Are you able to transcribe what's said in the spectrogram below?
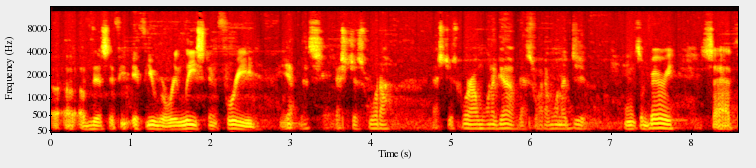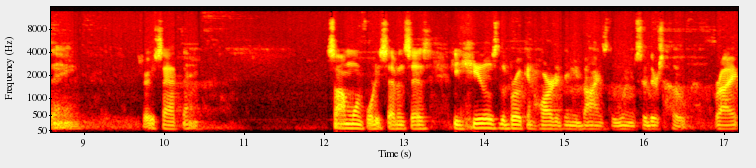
uh, of this if you, if you were released and freed. Yeah, that's that's just what I that's just where I want to go. That's what I want to do, and it's a very sad thing. It's a very sad thing. Psalm 147 says, He heals the brokenhearted and He binds the wounds. So there's hope, right?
